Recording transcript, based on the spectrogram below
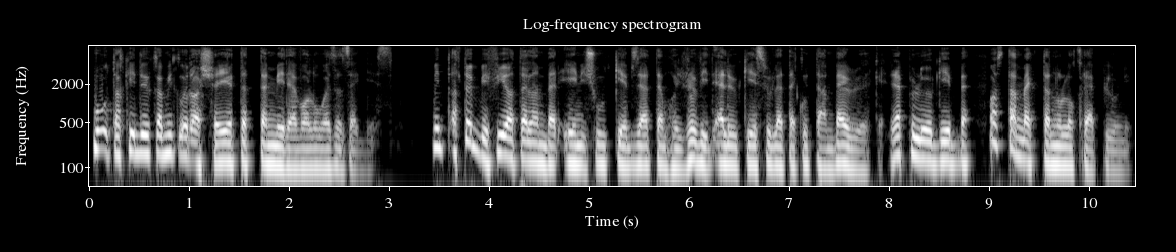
Voltak idők, amikor azt se értettem, mire való ez az egész. Mint a többi fiatalember én is úgy képzeltem, hogy rövid előkészületek után beülök egy repülőgépbe, aztán megtanulok repülni.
